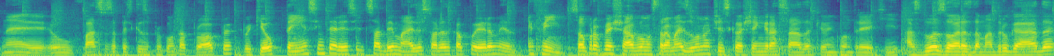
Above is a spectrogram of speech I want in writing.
né? Eu faço essa pesquisa por conta própria, porque eu tenho esse interesse de saber mais a história da capoeira mesmo. Enfim, só para fechar, vou mostrar mais uma notícia que eu achei engraçada que eu encontrei aqui. Às duas horas da madrugada,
